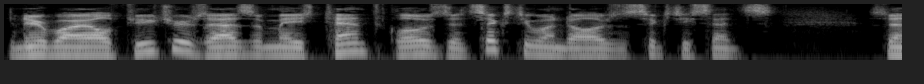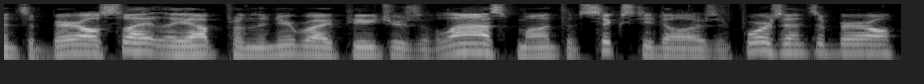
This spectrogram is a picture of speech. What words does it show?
The nearby oil futures as of May 10th closed closed at $61.60 cents a barrel, slightly up from the nearby futures of last month of $60.04 a barrel.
